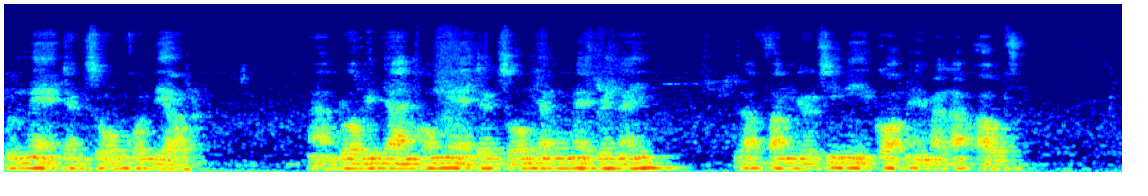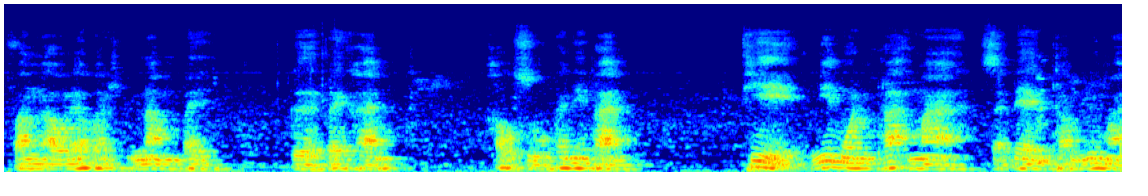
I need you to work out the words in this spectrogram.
คุณแม่จันโสมคนเดียวดวงวิญญาณของแม่จันโสมยังไม่ไปไหน รับฟังอยู่ที่นี่ก็ให้มารับเอา ฟังเอาแล้วก็นำไปเกิดไปขัน เข้าสู่พระนิพพาน ที่นิมนต์พระมาแสดงธรรมหรือมา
